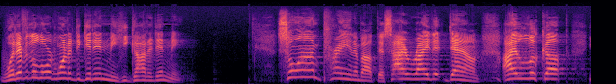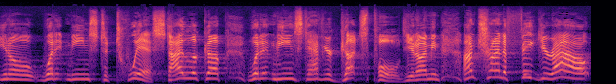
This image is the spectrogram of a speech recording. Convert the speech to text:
whatever the Lord wanted to get in me, he got it in me. So I'm praying about this. I write it down. I look up, you know, what it means to twist. I look up what it means to have your guts pulled. You know, I mean, I'm trying to figure out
